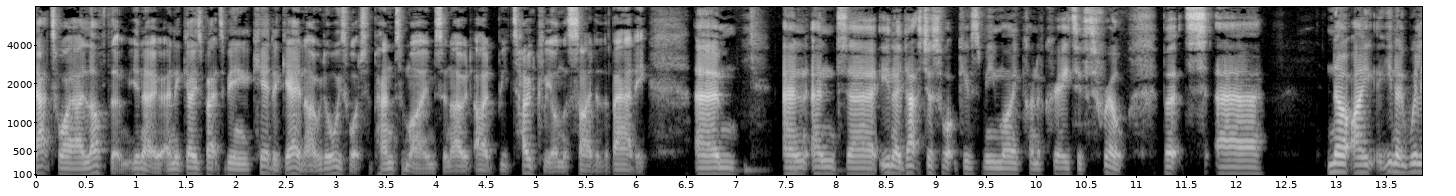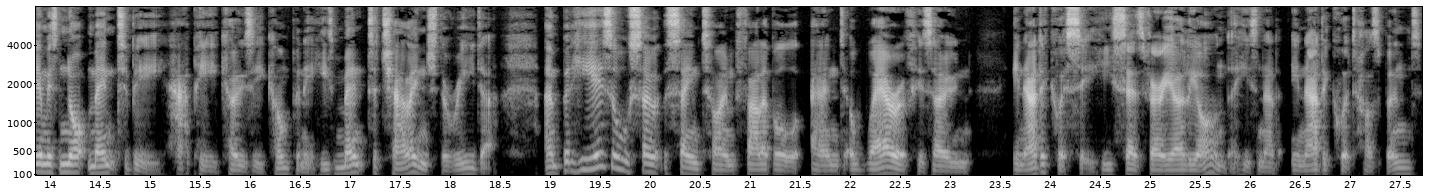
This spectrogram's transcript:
that's why I love them, you know. And it goes back to being a kid again. I would always watch the pantomimes, and I would I'd be totally on the side of the baddie, um, and and uh, you know that's just what gives me my kind of creative thrill. But uh, no, I you know William is not meant to be happy, cozy company. He's meant to challenge the reader, um, but he is also at the same time fallible and aware of his own inadequacy. He says very early on that he's an inadequate husband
